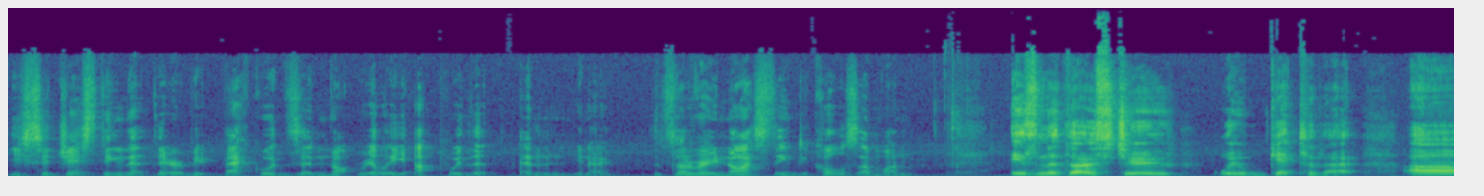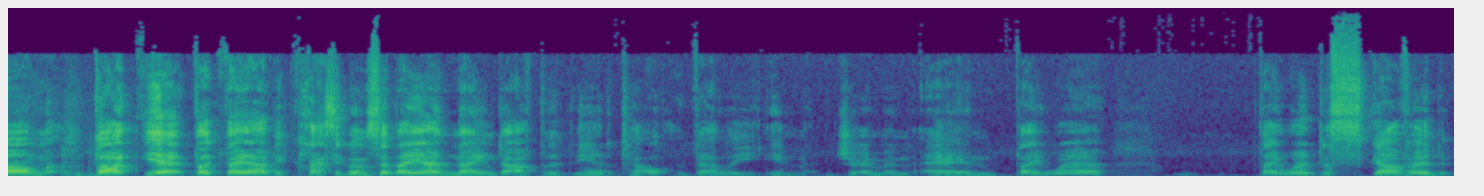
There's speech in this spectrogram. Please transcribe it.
you're suggesting that they're a bit backwards and not really up with it, and you know, it's not a very nice thing to call someone. Isn't it though, Stu? We'll get to that. Um, but yeah, like they are the classic ones. So they are named after the Neanderthal Valley in German, and they were they were discovered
